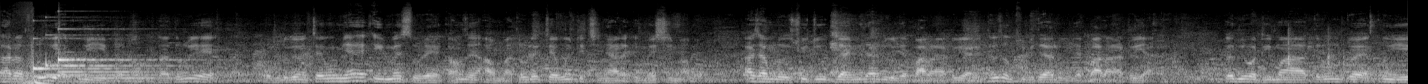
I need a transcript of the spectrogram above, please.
ကတော့သူတို့ရဲ့အကူအညီပေါ့နော်ဒါသူတို့ရဲ့ဟိုဘယ်လိုပြောလဲကျေဝန်မြဲအိမ်မက်ဆိုတဲ့ခေါင်းစဉ်အောက်မှာသူတို့လည်းကျေဝန်ဖြစ်ချင်ကြတဲ့အိမ်မက်ရှိမှာပေါ့အဲဒါကြောင့်မလို့ရွှေကျူပြိုင်မိသားလူတွေလည်းပါလာတာတွေ့ရတယ်သူတို့ပြည်ပြည်သားလူတွေလည်းပါလာတာတွေ့ရတယ်ပြောပြီးတော့ဒီမှာသူတို့အတွက်အကူအညီ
